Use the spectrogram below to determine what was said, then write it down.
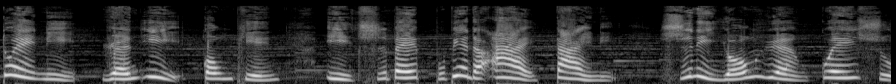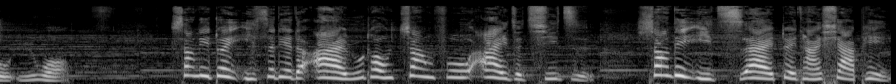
对你仁义公平，以慈悲不变的爱待你，使你永远归属于我。上帝对以色列的爱，如同丈夫爱着妻子。上帝以慈爱对他下聘，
